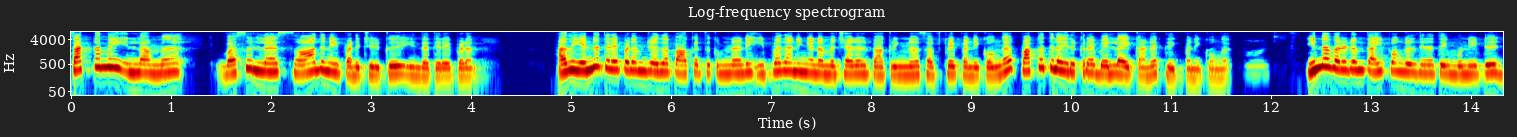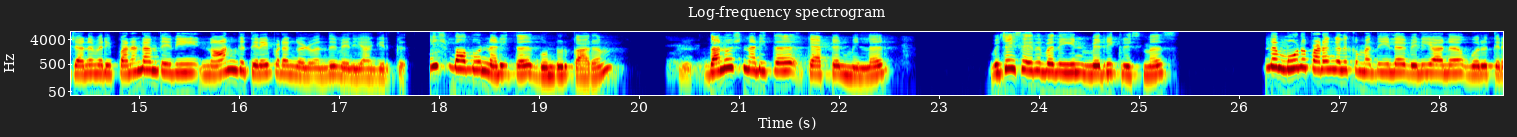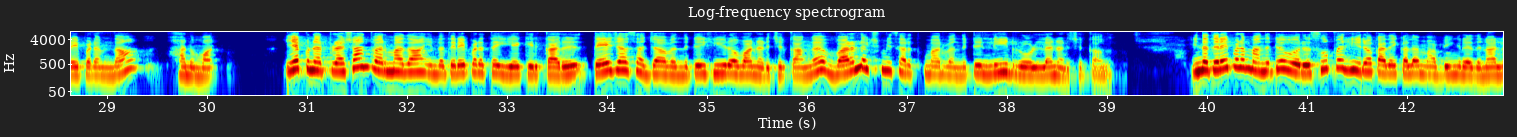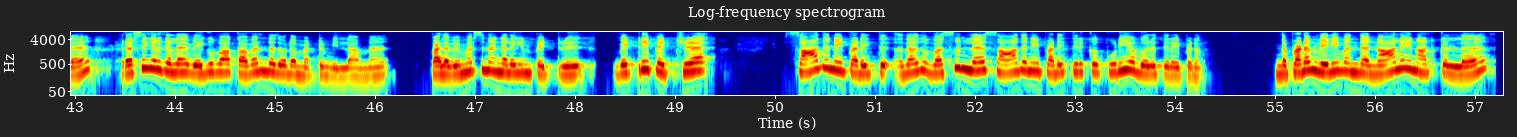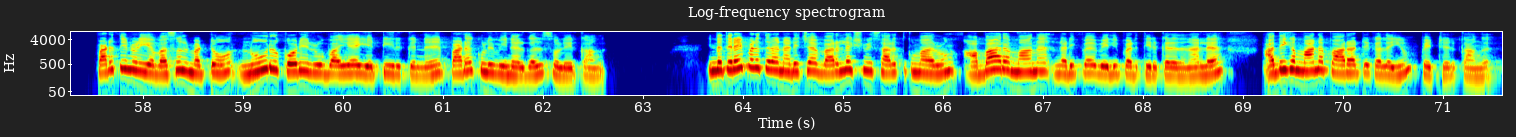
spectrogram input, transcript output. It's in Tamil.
சத்தமே இல்லாம வசூல்ல சாதனை படைச்சிருக்கு இந்த திரைப்படம். அது என்ன திரைப்படம்ன்றத பார்க்கறதுக்கு முன்னாடி, இப்பதான் நீங்க நம்ம சேனல் பார்க்குறீங்கன்னா சப்ஸ்கிரைப் பண்ணிக்கோங்க. பக்கத்துல இருக்கிற பெல் ஐக்கான கிளிக் பண்ணிக்கோங்க. இந்த வருடம் தைப்பொங்கல் தினத்தை முன்னிட்டு ஜனவரி 12ஆம் தேதி நான்கு திரைப்படங்கள் வந்து வெளியாகியிருக்கு. மகேஷ் பாபு நடித்த குண்டூர்காரம் தனுஷ் நடித்த கேப்டன் மில்லர், விஜய் சேதுபதியின் மெர்ரி கிறிஸ்மஸ். இந்த மூணு படங்களுக்கு மத்தியில் வெளியான ஒரு திரைப்படம் தான் ஹனுமான். இயக்குனர் பிரசாந்த் வர்மா தான் இந்த திரைப்படத்தை இயக்கியிருக்காரு. தேஜா சஜா வந்துட்டு ஹீரோவா நடிச்சிருக்காங்க. வரலட்சுமி சரத்குமார் வந்துட்டு லீட் ரோல்ல நடிச்சிருக்காங்க. இந்த திரைப்படம் வந்துட்டு ஒரு சூப்பர் ஹீரோ கதைக்களம் அப்படிங்கிறதுனால, ரசிகர்களை வெகுவா கவர்ந்ததோட மட்டும் இல்லாம, பல விமர்சனங்களையும் பெற்று, வெற்றி பெற்ற சாதனை படைத்து அதாவது வசூல்ல சாதனை படைத்திருக்கக்கூடிய ஒரு திரைப்படம். இந்த படம் வெளிவந்த நாளை நாட்கள்ல படத்தினுடைய வசூல் மட்டும் நூறு கோடி ரூபாயை எட்டியிருக்குன்னு படக்குழுவினர்கள் சொல்லியிருக்காங்க. இந்த திரைப்படத்தில் நடித்த வரலட்சுமி சரத்குமாரும் அபாரமான நடிப்பை வெளிப்படுத்தியிருக்கிறதுனால, அதிகமான பாராட்டுகளையும் பெற்றிருக்காங்க.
